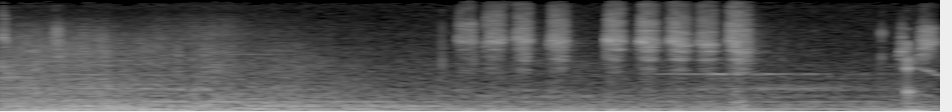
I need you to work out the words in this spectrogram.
co chodzi. Cześć.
